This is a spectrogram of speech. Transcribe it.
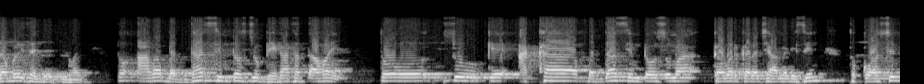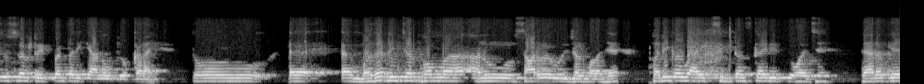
નબળી થઈ જતી હોય. તો આવા બધા જ સિમ્ટમ્સ જો ભેગા થતા હોય તો શું કે આખા બધા સિમ્ટોમ્સમાં કવર કરે છે આ મેડિસિન તો કોન્સ્ટિટ્યુશનલ ટ્રીટમેન્ટ તરીકે આનો ઉપયોગ કરાય. તો મધર ટીચર ફોર્મમાં આનું સારું એવું રિઝલ્ટ મળે છે. ફરી કહું આ એક સિમ્ટમ્સ કઈ રીતનું હોય છે? ધારો કે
